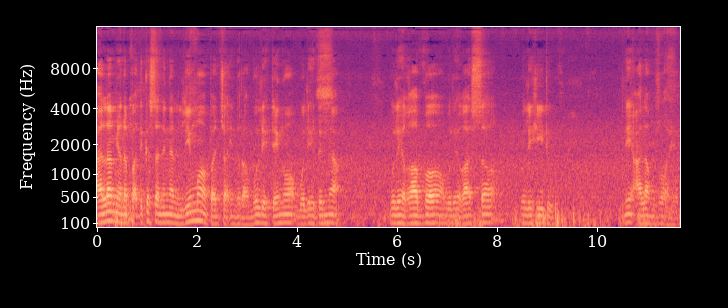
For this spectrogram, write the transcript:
Alam yang dapat dikesan dengan lima panca indera. Boleh tengok boleh dengar boleh raba boleh rasa boleh hidup ni alam zahir.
